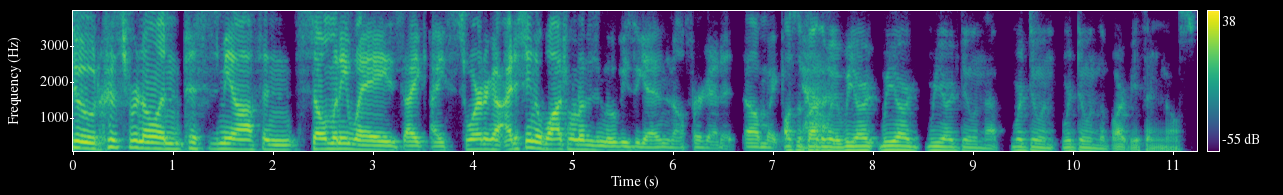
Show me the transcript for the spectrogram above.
dude, Christopher Nolan pisses me off in so many ways. I I swear to God, I just need to watch one of his movies again and I'll forget it. Oh my God. also, by the way, we are we are we are doing that. We're doing we're doing the Barbie thing, Nils.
